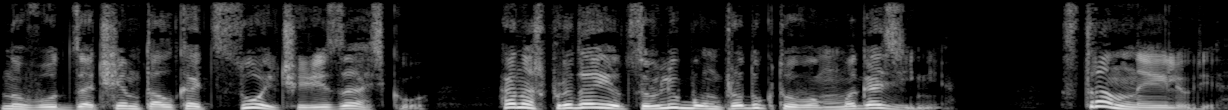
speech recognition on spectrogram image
Но вот зачем толкать соль через Аську? Она ж продается в любом продуктовом магазине. Странные люди.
